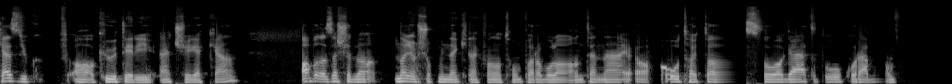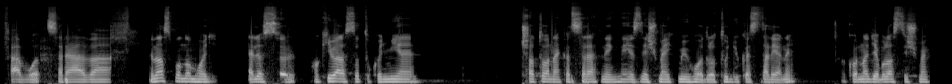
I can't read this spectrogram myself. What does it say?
Kezdjük a kültéri egységekkel. Abban az esetben nagyon sok mindenkinek van otthon parabola antennája, ott hagyta a szolgáltató, korábban fel volt szerelve. Én azt mondom, hogy először, ha kiválasztottuk, hogy milyen csatornákat szeretnénk nézni, és melyik műholdról tudjuk ezt elérni, akkor nagyjából azt is meg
